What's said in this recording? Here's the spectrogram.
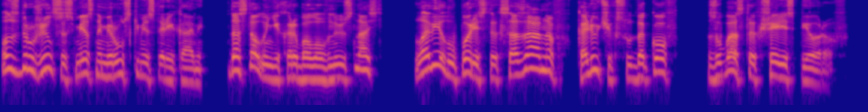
Он сдружился с местными русскими стариками, достал у них рыболовную снасть ловил упористых сазанов, колючих судаков, зубастых шересперов.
